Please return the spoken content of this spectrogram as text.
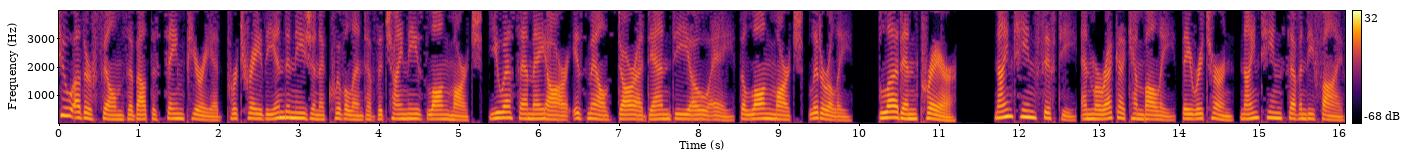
Two other films about the same period portray the Indonesian equivalent of the Chinese Long March, USMAR Ismail's Darah dan Doa The Long March, literally, "'Blood and Prayer' 1950 and Mereka Kembali They Return, 1975.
